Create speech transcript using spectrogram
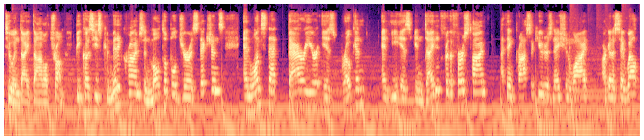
to indict Donald Trump because he's committed crimes in multiple jurisdictions. And once that barrier is broken and he is indicted for the first time, I think prosecutors nationwide are going to say, well,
